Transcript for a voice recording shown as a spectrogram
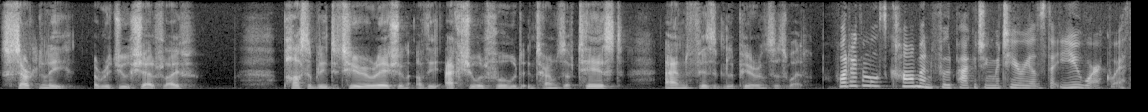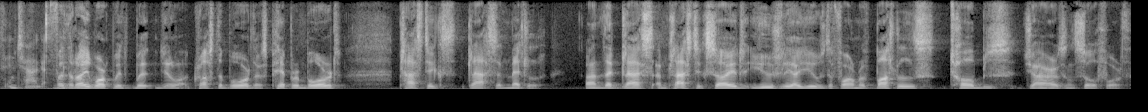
certainly a reduced shelf life, possibly deterioration of the actual food in terms of taste and physical appearance as well. What are the most common food packaging materials that you work with in Teagasc? Well, that I work with, with, you know, across the board, there's paper and board, plastics, glass and metal. On the glass and plastic side, usually I use the form of bottles, tubs, jars, and so forth.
